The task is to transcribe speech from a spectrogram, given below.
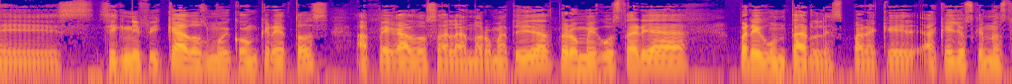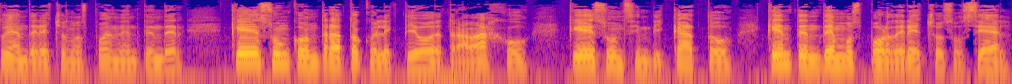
eh, significados muy concretos apegados a la normatividad, pero me gustaría preguntarles para que aquellos que no estudian derecho nos puedan entender qué es un contrato colectivo de trabajo, qué es un sindicato, qué entendemos por derecho social,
